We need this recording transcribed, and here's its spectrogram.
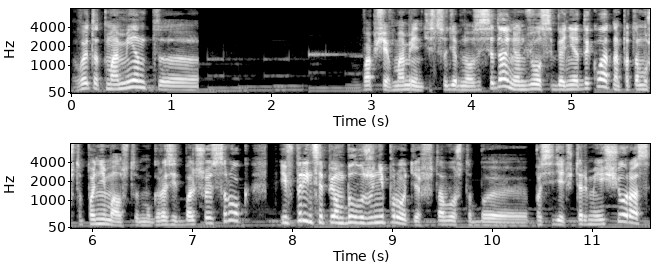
в этот момент, э, вообще в моменте судебного заседания, он вел себя неадекватно, потому что понимал, что ему грозит большой срок. И, в принципе, он был уже не против того, чтобы посидеть в тюрьме еще раз.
